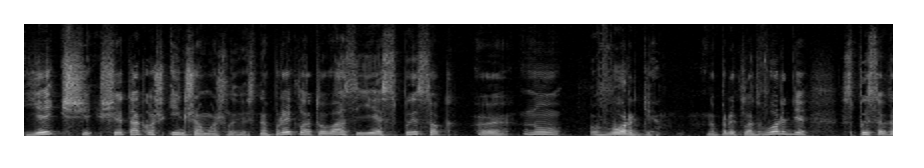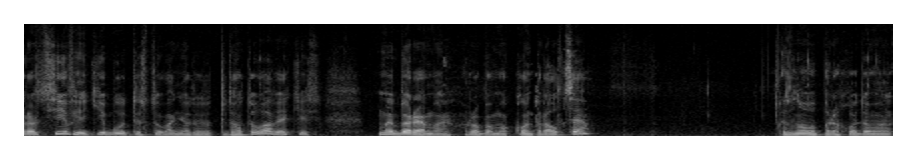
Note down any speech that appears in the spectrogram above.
Є ще, ще також інша можливість. Наприклад, у вас є список е, ну, в Word. Наприклад, в Word список гравців, які будуть тестування. Я тут підготував якийсь. Ми беремо, робимо Ctrl-C. Знову переходимо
